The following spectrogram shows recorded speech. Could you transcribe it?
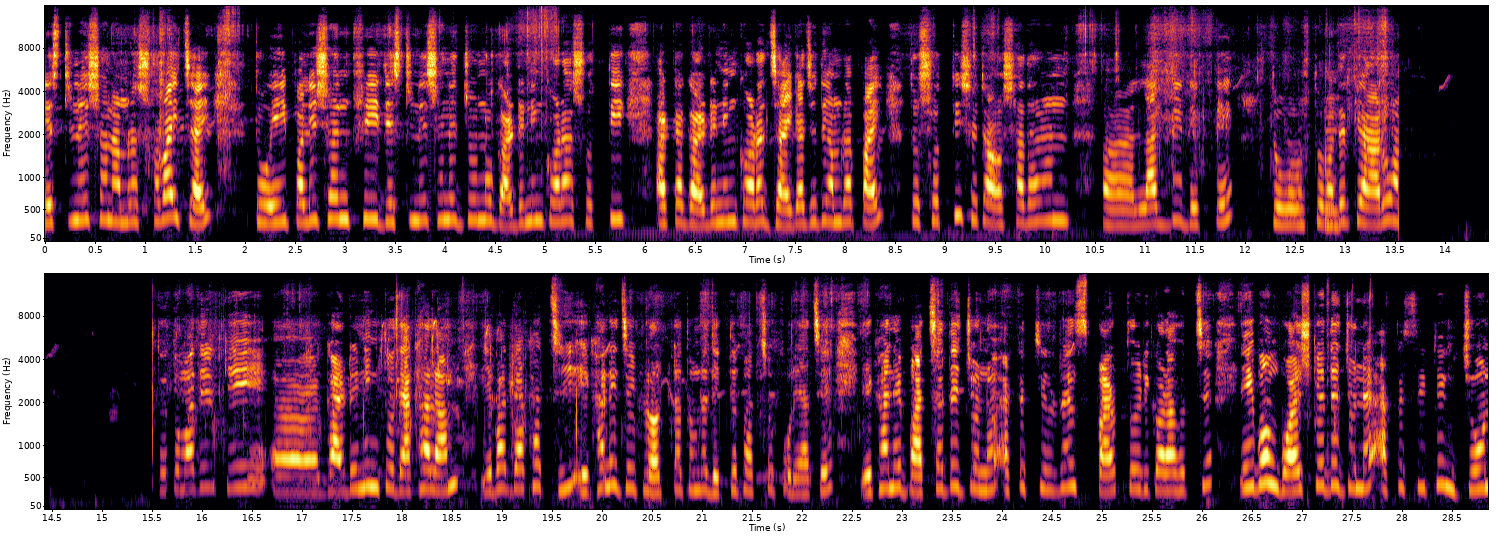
ডেস্টিনেশন আমরা সবাই চাই। তো এই পলিউশন ফ্রি ডেস্টিনেশনের জন্য গার্ডেনিং করা সত্যি একটা গার্ডেনিং করার জায়গা যদি আমরা পাই, তো সত্যি সেটা অসাধারণ লাগবে দেখতে। তো তোমাদেরকে আরও তো তোমাদেরকে গার্ডেনিং তো দেখালাম। এবার দেখাচ্ছি, এখানে যে প্লটটা তোমরা দেখতে পাচ্ছ পড়ে আছে, এখানে বাচ্চাদের জন্য একটা চিলড্রেন্স পার্ক তৈরি করা হচ্ছে এবং বয়স্কদের জন্য একটা সিটিং জোন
